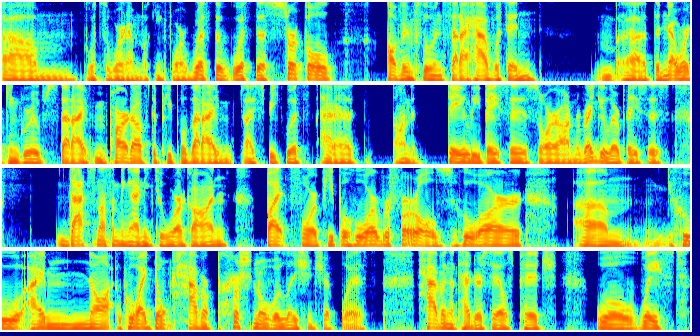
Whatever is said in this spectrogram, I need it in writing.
um what's the word I'm looking for? With the with the circle of influence that I have within uh, the networking groups that I've been part of, the people that I I speak with at a on a daily basis or on a regular basis, that's not something I need to work on. But for people who are referrals, who are um, who I'm not, who I don't have a personal relationship with, having a tighter sales pitch will waste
